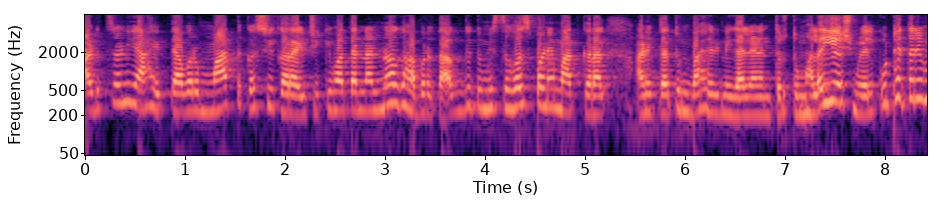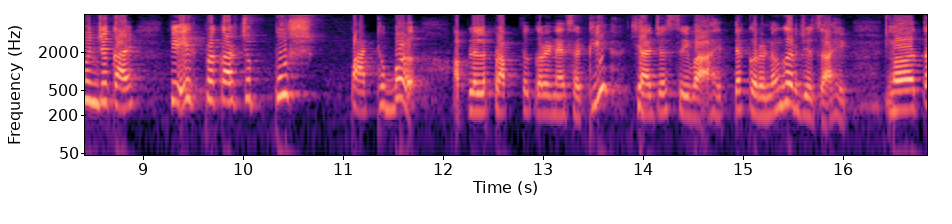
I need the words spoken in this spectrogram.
अडचणी आहेत त्यावर मात कशी करायची किंवा त्यांना न घाबरता अगदी तुम्ही सहजपणे मात कराल आणि त्यातून बाहेर निघाल्यानंतर तुम्हाला यश मिळेल. कुठेतरी म्हणजे काय? हे एक प्रकारचं पुष पाठबळ आपल्याला प्राप्त करण्यासाठी ह्या ज्या सेवा आहेत त्या करणं गरजेचं आहे. तर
